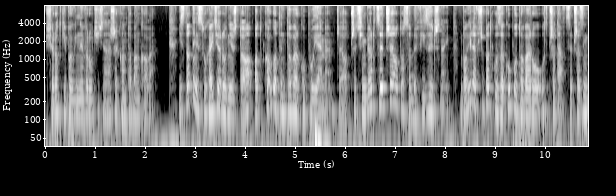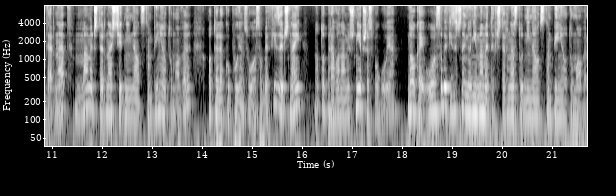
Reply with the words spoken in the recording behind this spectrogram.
środki powinny wrócić na nasze konto bankowe. Istotnym jest, słuchajcie, również to, od kogo ten towar kupujemy, czy od przedsiębiorcy, czy od osoby fizycznej. Bo ile w przypadku zakupu towaru u sprzedawcy przez internet mamy 14 dni na odstąpienie od umowy, o tyle kupując u osoby fizycznej, no to prawo nam już nie przysługuje. No okej, okay, u osoby fizycznej no nie mamy tych 14 dni na odstąpienie od umowy,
